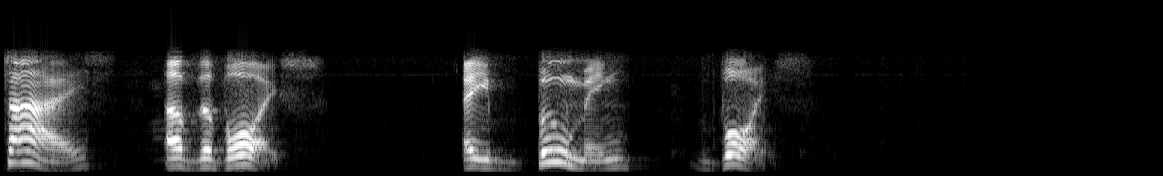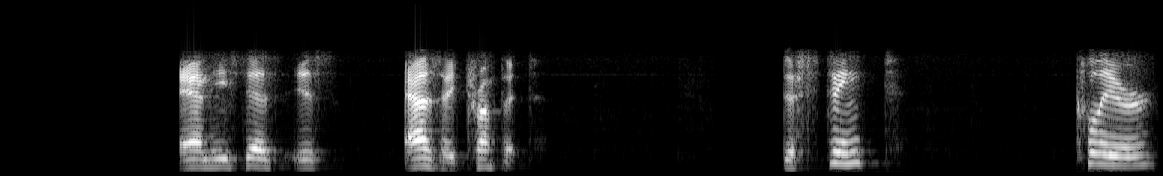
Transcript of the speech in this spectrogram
size of the voice, a booming voice. And he says it's as a trumpet, distinct clear,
